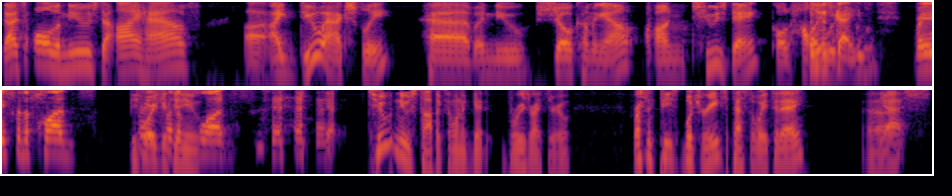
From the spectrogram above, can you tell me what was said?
that's all the news that I have. Uh, I do actually have a new show coming out on Tuesday called Look Hollywood. at this guy. He's ready for the plugs. Before you ready for continue, the plugs. two news topics I want to get breeze right through. Rest in peace, Butch Reed. He passed away today. Uh, yes.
